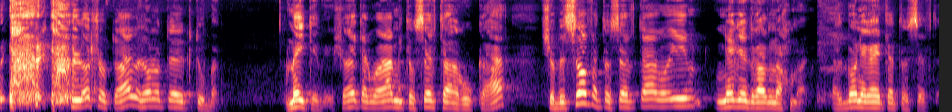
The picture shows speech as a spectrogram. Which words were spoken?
לא שותה ולא נותנת כתובה. מי טבעי, שואלת הגמרא מתוספתא ארוכה, שבסוף התוספתא רואים נגד רב נחמן. אז בואו נראה את התוספתא.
